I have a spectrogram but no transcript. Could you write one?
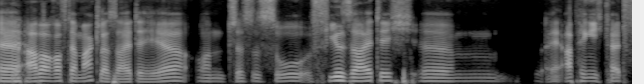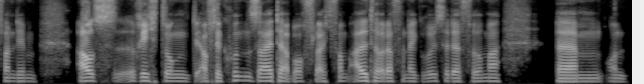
äh, ja. aber auch auf der Maklerseite her. Und das ist so vielseitig. Ähm, äh, Abhängigkeit von dem Ausrichtung auf der Kundenseite, aber auch vielleicht vom Alter oder von der Größe der Firma. Ähm, und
